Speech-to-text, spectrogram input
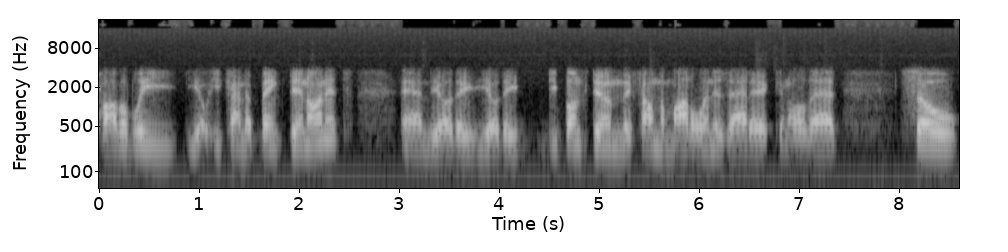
probably you know he kind of banked in on it, and you know they you know they debunked him. They found the model in his attic and all that. So,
